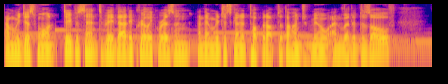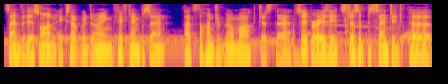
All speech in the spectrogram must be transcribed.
and we just want 2% to be that acrylic resin, and then we're just going to top it up to the 100 mil and let it dissolve. Same for this one, except we're doing 15%. That's the 100 mil mark just there. Super easy, it's just a percentage per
